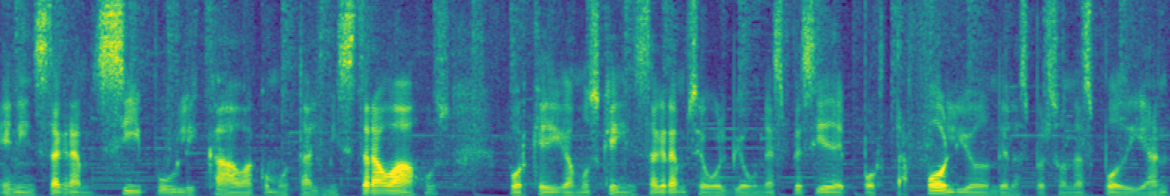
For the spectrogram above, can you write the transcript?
en Instagram sí publicaba como tal mis trabajos, porque digamos que Instagram se volvió una especie de portafolio donde las personas podían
